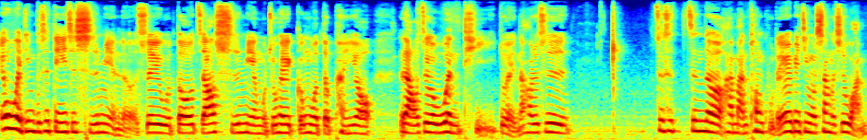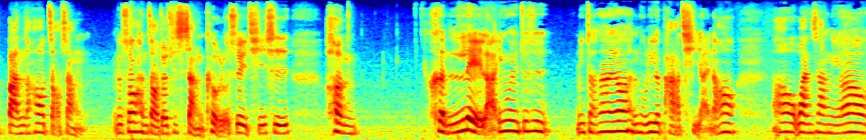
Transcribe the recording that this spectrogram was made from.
因为我已经不是第一次失眠了，所以我都只要失眠，我就会跟我的朋友聊这个问题，对，然后就是。就是真的还蛮痛苦的，因为毕竟我上的是晚班，然后早上有时候很早就去上课了，所以其实很很累啦。因为就是你早上要很努力的爬起来，然后然后晚上你又要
